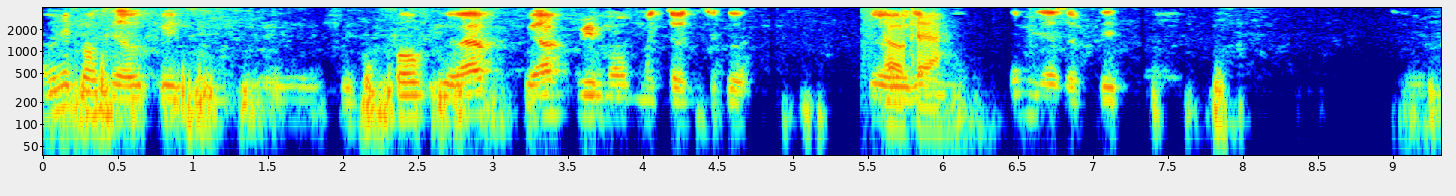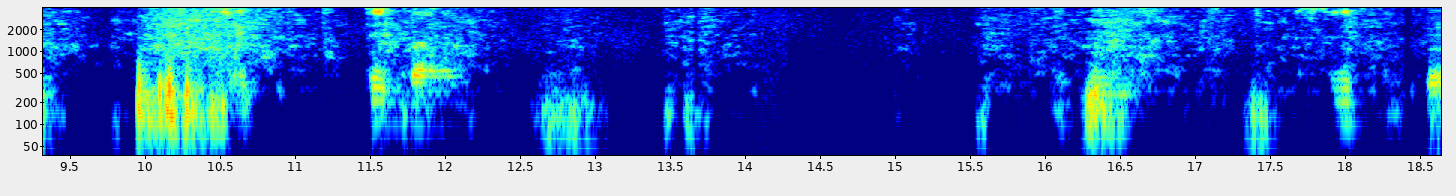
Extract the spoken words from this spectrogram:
How many functions are we creating? four. You have we have three more methods to go. So Okay. Let me, let me just update. my list. Check, check by. Check by-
